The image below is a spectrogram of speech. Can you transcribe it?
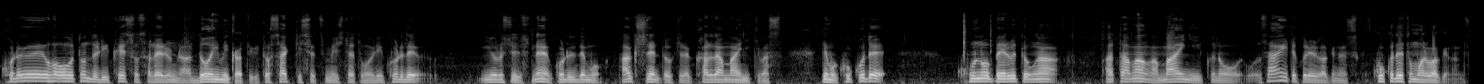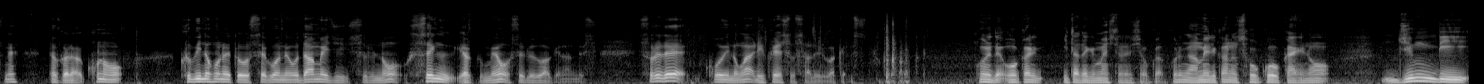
これをほとんどリクエストされるのはどういう意味かというとさっき説明した通りこれでよろしいですね。これでもアクシデント起きたら体は前に行きます。でもここでこのベルトが頭が前に行くのを抑えてくれるわけなんです。ここで止まるわけなんですね。だからこの首の骨と背骨をダメージするのを防ぐ役目をするわけなんです。それでこういうのがリクエストされるわけです。これでお分かりいただけましたでしょうか。これがアメリカの壮行会の準備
